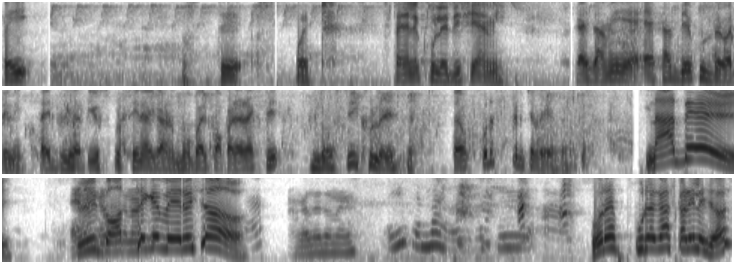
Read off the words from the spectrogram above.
ভাই আস্তে ওয়েট ফাইনালি খুলে দিছি আমি। গাইজ আমি এক হাত দিয়ে খুলতে পারিনি তাই দুই হাত ইউজ করছি না ওই কারণে মোবাইল পকেটে রাখছি ধরছি খুলে গেছে। তাই পুরো করে চলে গেছে। না দে তুমি ঘর থেকে বের হইছো? ওরে পুরো গাছ কাটি লেছস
